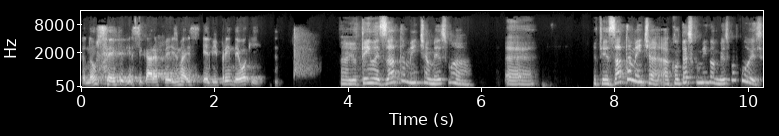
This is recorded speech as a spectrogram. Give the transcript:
eu não sei o que esse cara fez, mas ele me prendeu aqui. Ah, eu tenho exatamente a mesma. É, eu tenho exatamente. Acontece comigo a mesma coisa.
